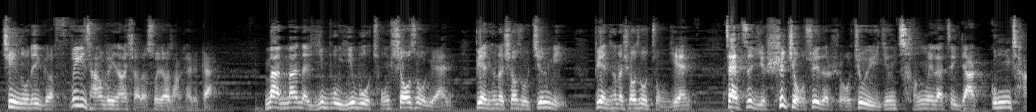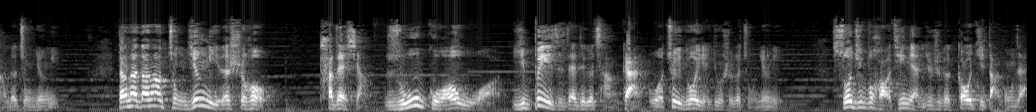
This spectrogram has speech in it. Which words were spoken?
进入了一个非常非常小的塑胶厂开始干。慢慢的一步一步从销售员变成了销售经理，变成了销售总监，在自己十九岁的时候就已经成为了这家工厂的总经理。当他当上总经理的时候，他在想：如果我一辈子在这个厂干，我最多也就是个总经理。说句不好听点，就是个高级打工仔。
